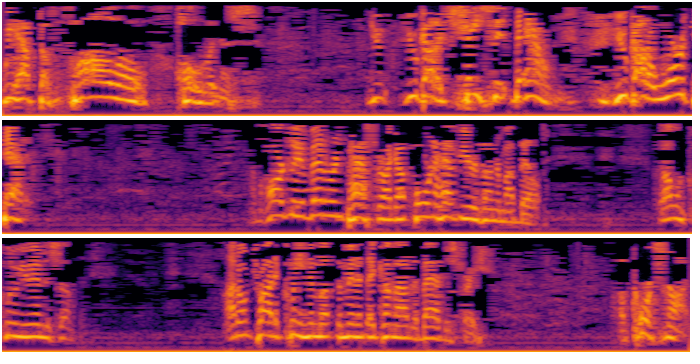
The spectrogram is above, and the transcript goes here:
We have to follow holiness. You, you gotta chase it down. You gotta work at it. I'm hardly a veteran pastor. I got four and a half years under my belt. But I to clue you into something. I don't try to clean them up the minute they come out of the baptistry. Of course not.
